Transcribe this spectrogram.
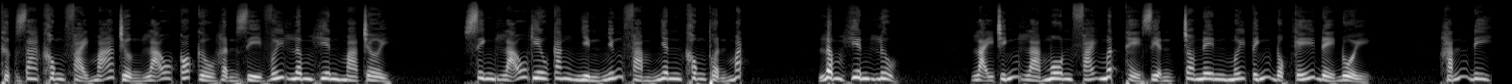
Thực ra không phải mã trưởng lão có cừu hận gì với Lâm Hiên mà trời. Sinh lão kiêu căng nhìn những phàm nhân không thuận mắt. Lâm Hiên lưu. Lại chính là môn phái mất thể diện cho nên mới tính độc kế để đuổi. Hắn đi.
